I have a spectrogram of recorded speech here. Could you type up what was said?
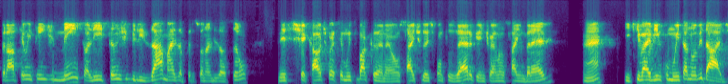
para ter um entendimento ali, tangibilizar mais a personalização nesse checkout vai ser muito bacana. É um site 2.0 que a gente vai lançar em breve, né? E que vai vir com muita novidade.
